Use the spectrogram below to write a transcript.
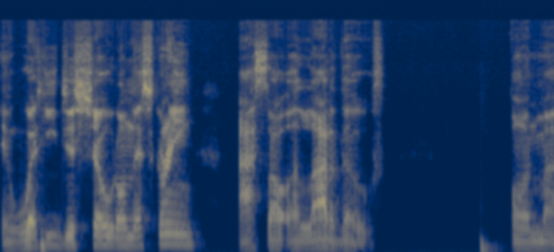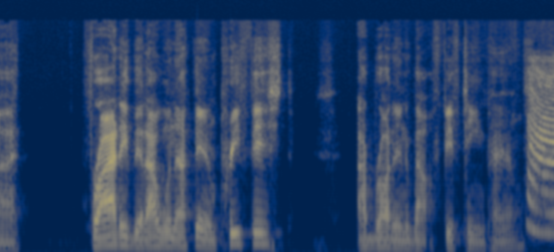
and what he just showed on that screen, I saw a lot of those. On my Friday that I went out there and pre-fished, I brought in about 15 pounds. Yeah,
